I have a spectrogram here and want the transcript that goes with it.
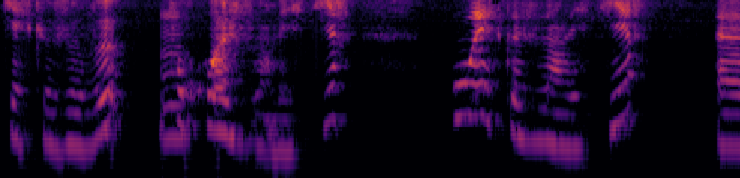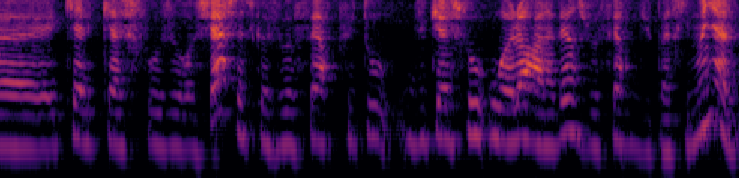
qu'est-ce que je veux, mm. pourquoi je veux investir, où est-ce que je veux investir, euh, quel cash flow je recherche, est-ce que je veux faire plutôt du cash flow ou alors à l'inverse je veux faire du patrimonial?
